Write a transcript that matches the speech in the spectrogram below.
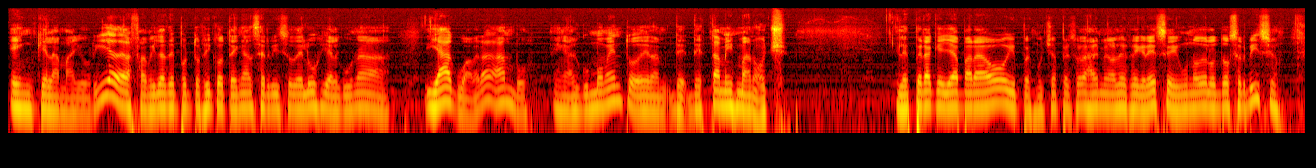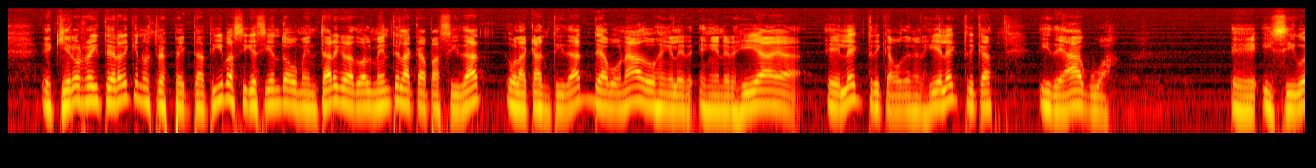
en que la mayoría de las familias de Puerto Rico tengan servicio de luz y alguna y agua, ¿verdad? Ambos, en algún momento de, de esta misma noche. Él espera que ya para hoy, pues muchas personas al menos les regrese uno de los dos servicios. Eh, quiero reiterar que nuestra expectativa sigue siendo aumentar gradualmente la capacidad o la cantidad de abonados en, el, en energía eléctrica o de energía eléctrica y de agua. Eh, y sigo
